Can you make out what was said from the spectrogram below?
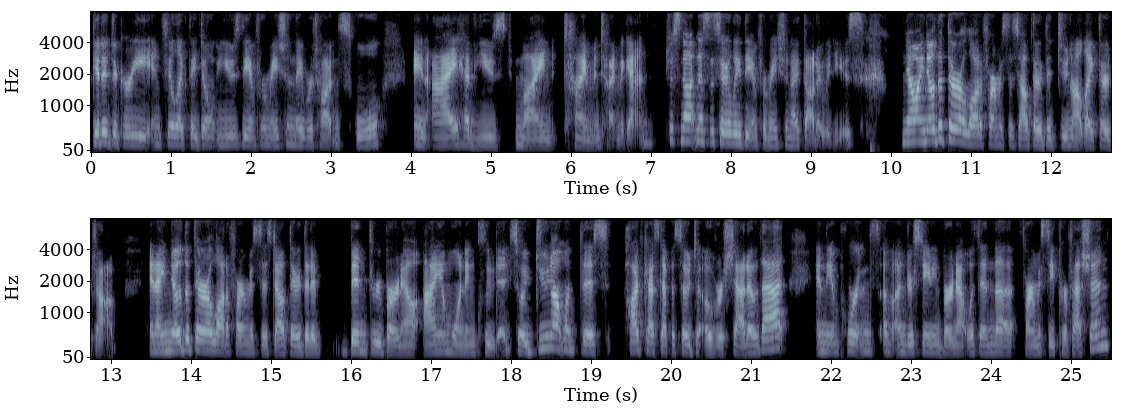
get a degree and feel like they don't use the information they were taught in school. And I have used mine time and time again, just not necessarily the information I thought I would use. Now, I know that there are a lot of pharmacists out there that do not like their job. And I know that there are a lot of pharmacists out there that have been through burnout. I am one included. So I do not want this podcast episode to overshadow that and the importance of understanding burnout within the pharmacy profession.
